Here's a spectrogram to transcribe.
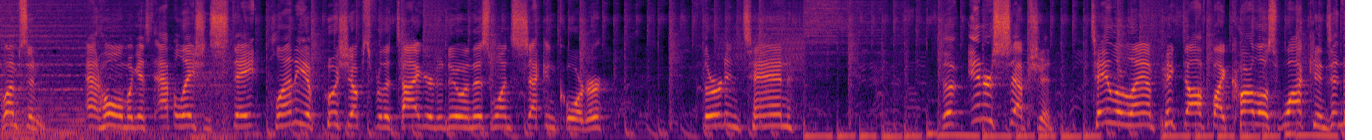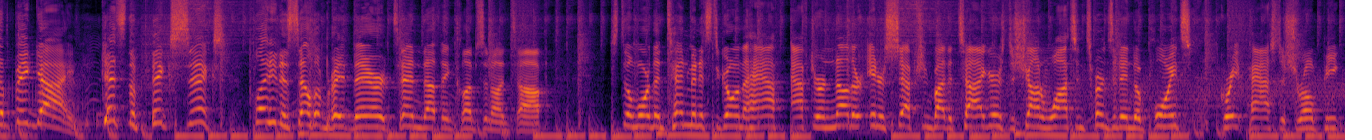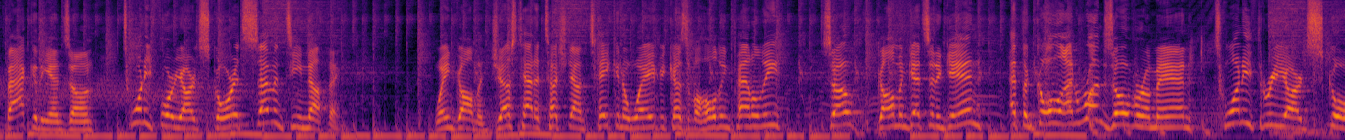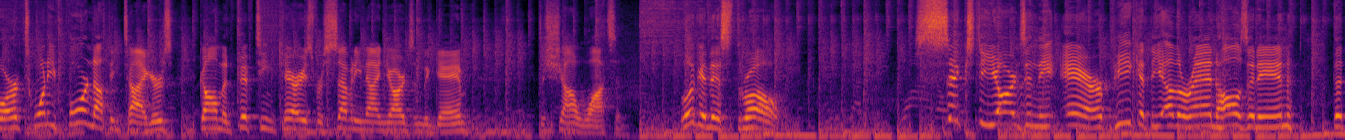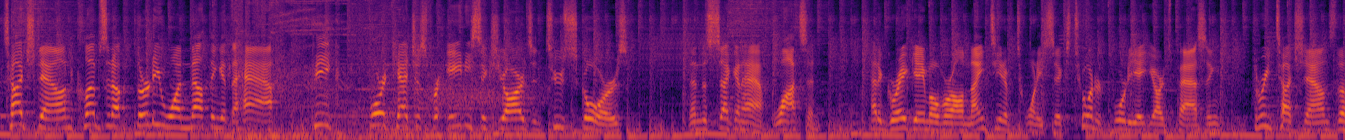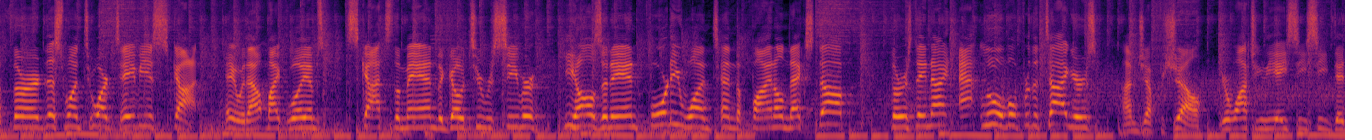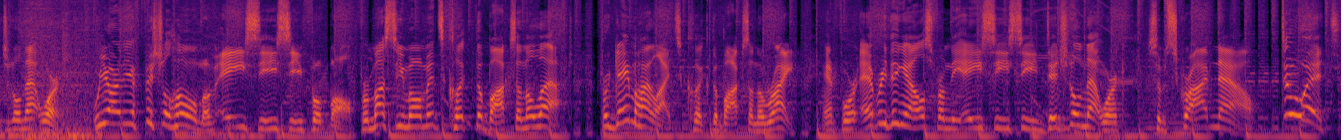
Clemson at home against Appalachian State. Plenty of push ups for the Tiger to do in this one, second quarter. Third and 10. The interception. Taylor Lamb picked off by Carlos Watkins, and the big guy gets the pick six. Plenty to celebrate there. 10 0 Clemson on top. Still more than 10 minutes to go in the half. After another interception by the Tigers, Deshaun Watson turns it into points. Great pass to Charone Peake, back of the end zone. 24 yard score. It's 17 0. Wayne Gallman just had a touchdown taken away because of a holding penalty. So Gallman gets it again at the goal line, runs over a man. 23 yard score, 24 0 Tigers. Gallman 15 carries for 79 yards in the game. Deshaun Watson. Look at this throw. 60 yards in the air. Peake at the other end hauls it in. The touchdown. Clemson up 31 0 at the half. Peake, four catches for 86 yards and two scores. Then the second half, Watson had a great game overall 19 of 26, 248 yards passing, three touchdowns. The third, this one to Artavis Scott. Hey, without Mike Williams, Scott's the man, the go to receiver. He hauls it in, 41 10 the final. Next up, Thursday night at Louisville for the Tigers. I'm Jeff Fischel. You're watching the ACC Digital Network. We are the official home of ACC football. For must see moments, click the box on the left. For game highlights, click the box on the right. And for everything else from the ACC Digital Network, subscribe now. Do it!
